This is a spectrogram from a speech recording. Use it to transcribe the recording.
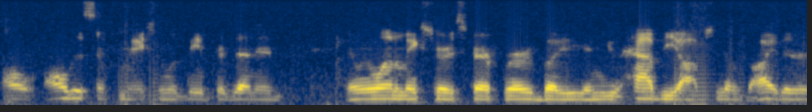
All all this information was being presented and we want to make sure it's fair for everybody. And you have the option of either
